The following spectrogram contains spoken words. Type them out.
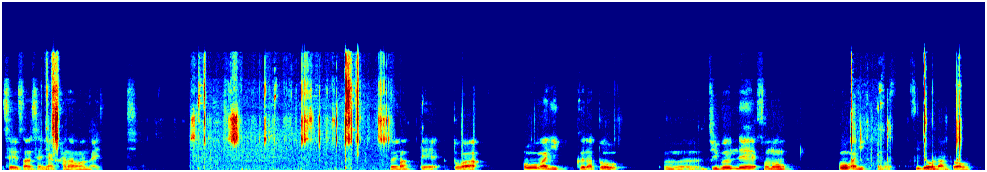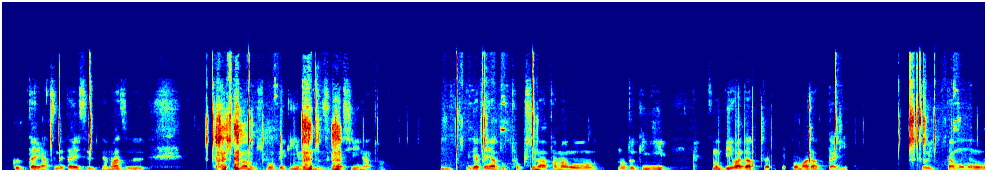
生産性にはかなわないし。そういうのがあって、あとはオーガニックだと、うん、自分でそのオーガニックの飼料なんかを作ったり集めたりするっていうのは、まず今の規模的にも難しいなと。逆にあと特殊な卵の時に、そのビワだったり、ゴマだったり、そういったものを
